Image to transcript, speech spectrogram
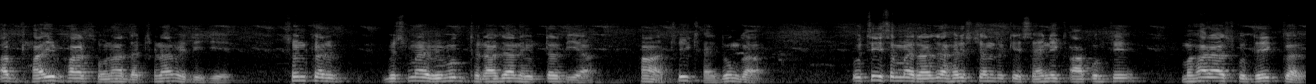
अब ढाई भार सोना दक्षिणा में दीजिए। सुनकर विस्मय विमुग्ध राजा ने उत्तर दिया हाँ ठीक है, दूँगा। उसी समय राजा हरिश्चंद्र के सैनिक आ पहुँचे। महाराज को देखकर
